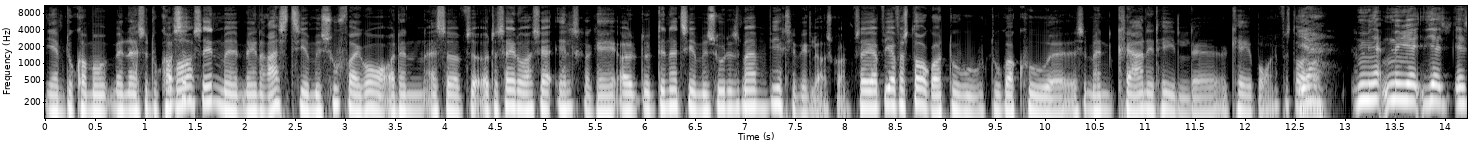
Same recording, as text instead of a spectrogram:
Jamen, du kommer, men altså, du kommer Og så- også ind med, med en rest tiramisu fra i går, og, den, altså, så- og der sagde du også, at jeg elsker kage, og den her tiramisu, det smager virkelig, virkelig også godt. Så jeg, jeg forstår godt, du, du godt kunne øh, simpelthen kværne et helt øh, kagebord. Det forstår jeg Ja, godt. men, jeg, men jeg, jeg, jeg,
